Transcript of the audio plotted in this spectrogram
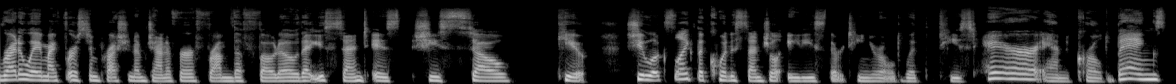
Right away, my first impression of Jennifer from the photo that you sent is she's so cute. She looks like the quintessential 80s 13 year old with teased hair and curled bangs,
